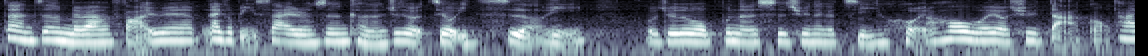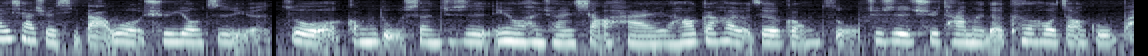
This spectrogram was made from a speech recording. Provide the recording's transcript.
但真的没办法，因为那个比赛，人生可能就有只有一次而已。我觉得我不能失去那个机会，然后我有去打工。他一下学期把我去幼稚园做工读生，就是因为我很喜欢小孩，然后刚好有这个工作，就是去他们的课后照顾班，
